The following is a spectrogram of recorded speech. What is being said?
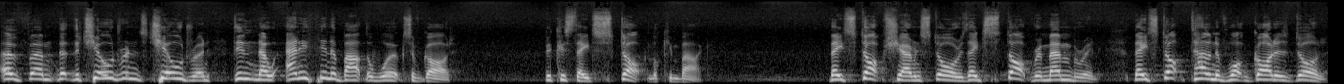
of um, that the children's children didn't know anything about the works of God because they'd stopped looking back. They'd stopped sharing stories. They'd stopped remembering. They'd stopped telling of what God has done.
